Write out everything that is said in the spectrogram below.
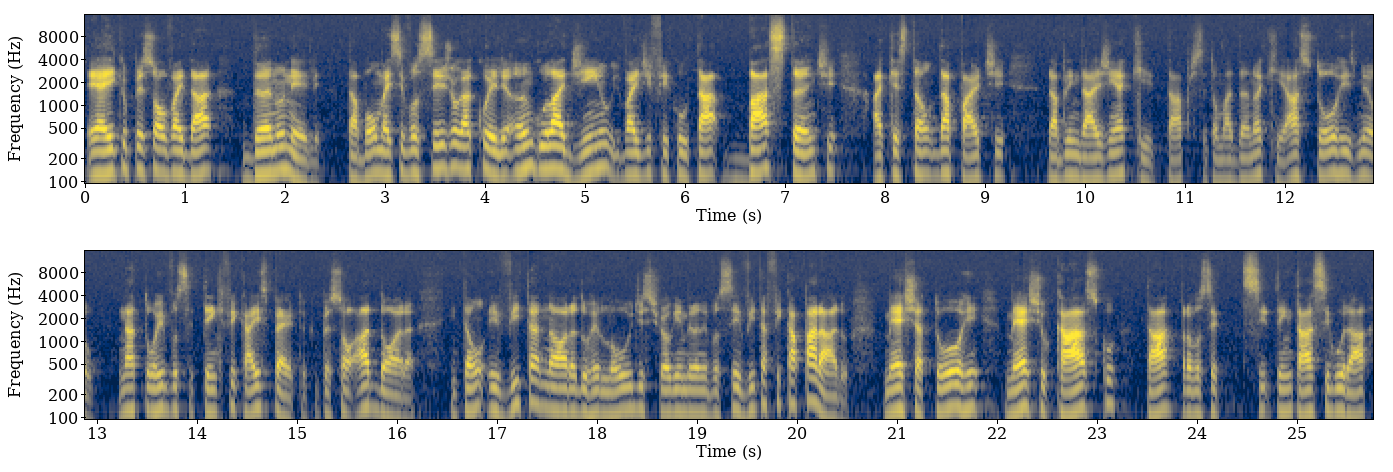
É aí que o pessoal vai dar dano nele, tá bom? Mas se você jogar com ele anguladinho, vai dificultar bastante a questão da parte da blindagem aqui, tá? Pra você tomar dano aqui. As torres, meu, na torre você tem que ficar esperto, que o pessoal adora. Então evita na hora do reload, se tiver alguém mirando em você, evita ficar parado. Mexe a torre, mexe o casco, tá? Para você se, tentar segurar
